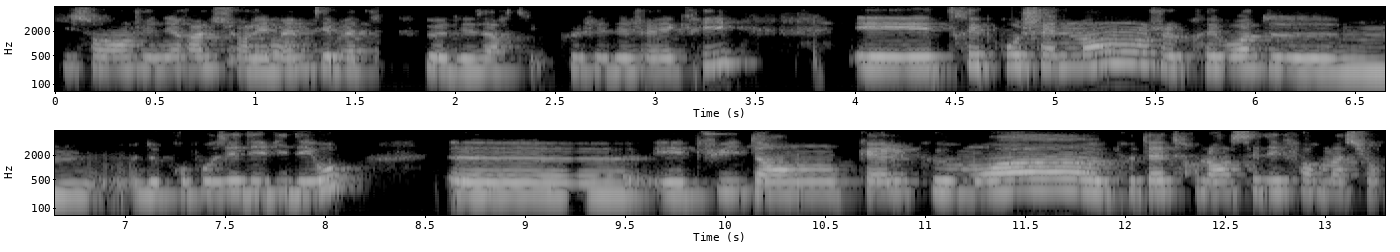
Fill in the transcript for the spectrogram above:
qui sont en général sur les mêmes thématiques que des articles que j'ai déjà écrits. Et très prochainement, je prévois de, de proposer des vidéos. Euh, et puis dans quelques mois, peut-être lancer des formations.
